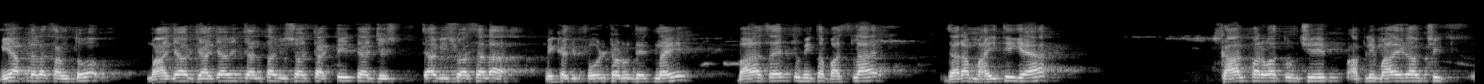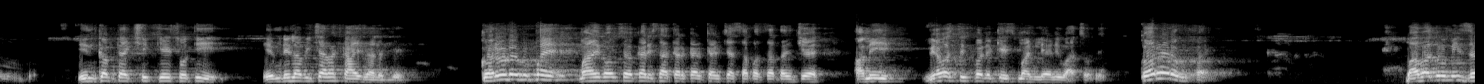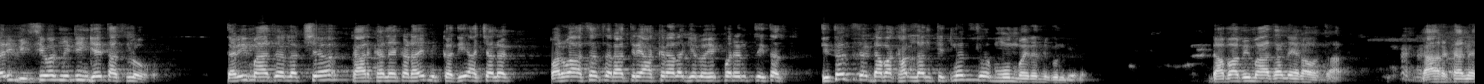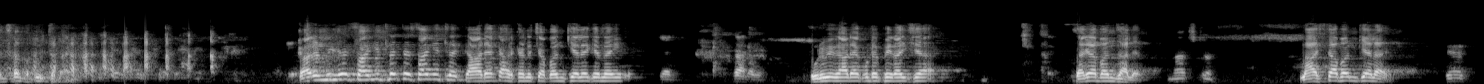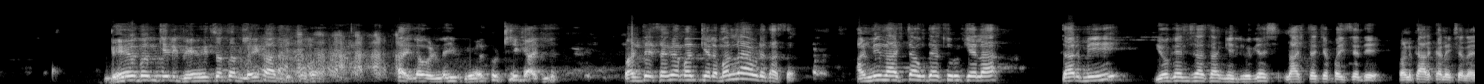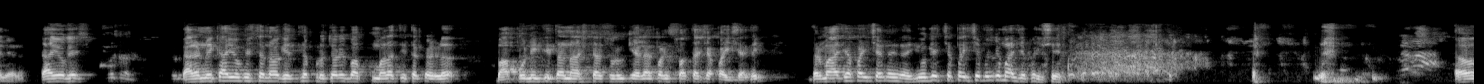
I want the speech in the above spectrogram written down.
मी आपल्याला सांगतो माझ्यावर ज्या ज्यावेळी जनता विश्वास टाकते त्या त्या विश्वासाला मी कधी फोल ठरू देत नाही. बाळासाहेब तुम्ही इथं बसलाय. जरा माहिती घ्या. काल परवा तुमची आपली माळेगावची इन्कम टॅक्सची केस होती. एमडीला विचारा काय झालं ते. करोडो रुपये माळेगाव सहकारी साखर कारखान्याच्या सभासदांचे आम्ही व्यवस्थितपणे केस मांडली आणि वाचवले. करोडो रुपये. बाबांनो मी जरी व्हीसीवर मीटिंग घेत असलो तरी माझं लक्ष कारखान्याकडे आहे मी कधी अचानक परवा असंच रात्री अकराला गेलो एक पर्यंत तिथं तिथंच डबा खाल्ला आणि तिथनच मुंबईला निघून गेलो. डबा बी माझा नेला होता. कारखान्याचा नव्हता. कारण मी जे सांगितलं ते सांगितलं. गाड्या कारखान्याच्या बंद केल्या की नाही? पूर्वी गाड्या कुठे फिरायच्या? सगळ्या बंद झाल्या. नाश्ता बंद केलाय. भेळ बंद केली भेळीचं तर लय काढली. आईला म्हणलं ही भेळ कुठली काढली? पण ते सगळं बंद केलं. मला नाही आवडत असं. आणि मी नाश्ता उद्या सुरू केला तर मी योगेशला सांगेल योगेश नाश्त्याचे पैसे दे पण कारखान्याचे नाही देणार. काय योगेश? कारण मी काय योगेशचं नाव घेतलं पृथ्वी बापू मला तिथं कळलं बापूंनी तिथं नाश्ता सुरू केला पण स्वतःच्या पैशाने तर माझ्या पैशाने नाही. योगेशचे पैसे म्हणजे माझे पैसे. हो.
